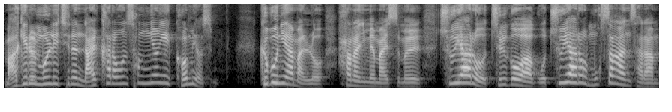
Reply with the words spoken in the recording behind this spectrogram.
마귀를 물리치는 날카로운 성령의 검이었습니다. 그분이야말로 하나님의 말씀을 주야로 즐거워하고 주야로 묵상한 사람,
